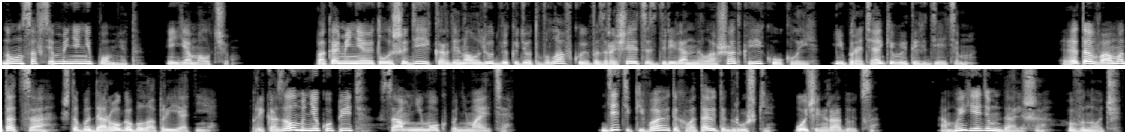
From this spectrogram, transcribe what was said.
но он совсем меня не помнит, и я молчу. Пока меняют лошадей, кардинал Людвиг идет в лавку и возвращается с деревянной лошадкой и куклой и протягивает их детям. «Это вам от отца, чтобы дорога была приятнее. Приказал мне купить, сам не мог, понимаете. Дети кивают и хватают игрушки, очень радуются. А мы едем дальше, в ночь,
